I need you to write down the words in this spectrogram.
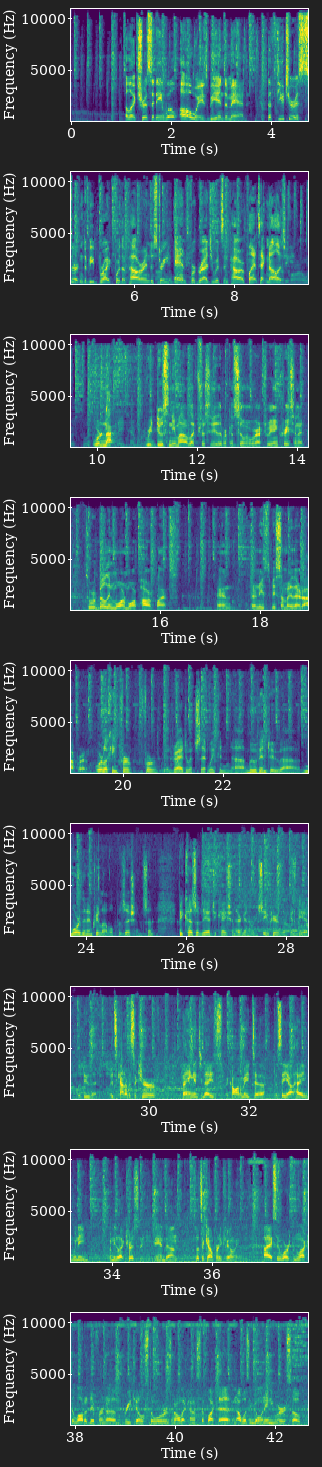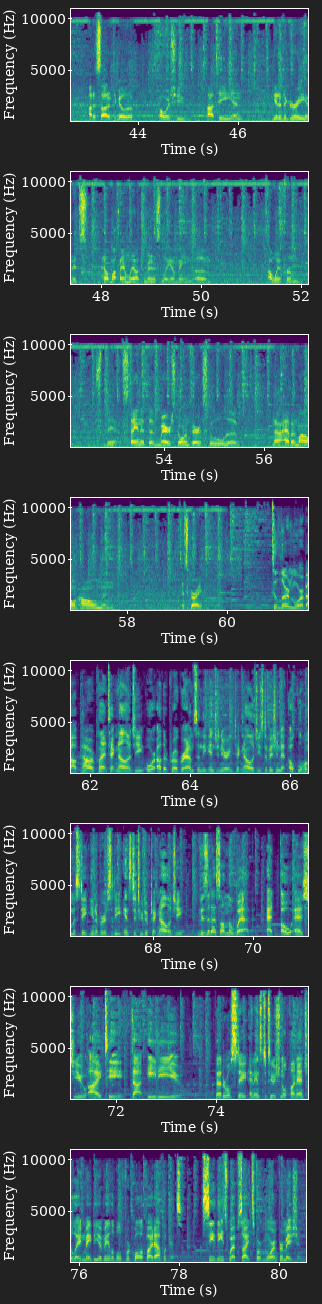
Electricity will always be in demand. The future is certain to be bright for the power industry and for graduates in power plant technology. We're not reducing the amount of electricity that we're consuming, we're actually increasing it. So we're building more and more power plants and there needs to be somebody there to operate. We're looking for, for graduates that we can uh, move into uh, more than entry-level positions, and because of the education they're going to receive here, they're going to be able to do that. It's kind of a secure thing in today's economy to, to see out, hey, we need, we need electricity, and um, so it's a comforting feeling. I actually worked in like a lot of different uh, retail stores and all that kind of stuff like that, and I wasn't going anywhere, so I decided to go to OSU IT and get a degree, and it's helped my family out tremendously. I mean, um, I went from staying at the Marist dorms there at school to now having my own home, and it's great. To learn more about power plant technology or other programs in the Engineering Technologies Division at Oklahoma State University Institute of Technology, visit us on the web at osuit.edu. Federal, state, and institutional financial aid may be available for qualified applicants. See these websites for more information.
